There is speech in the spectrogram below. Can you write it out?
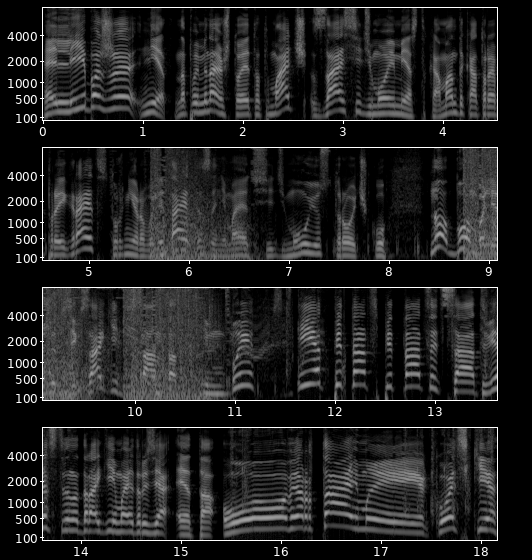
Либо же... Нет, напоминаю, что этот матч за седьмое место. Команда, которая проиграет, с турнира вылетает и занимает седьмую строчку. Но бомба лежит в зигзаге, десант от имбы. И это 15-15. Соответственно, дорогие мои друзья, это овертаймы. Котики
